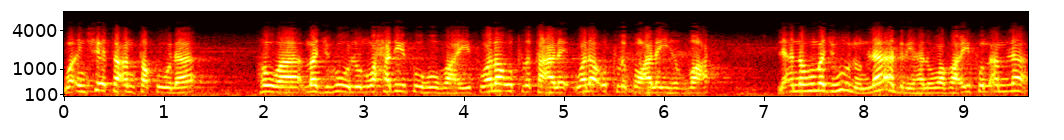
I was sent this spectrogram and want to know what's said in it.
وإن شئت أن تقول هو مجهول وحديثه ضعيف ولا أطلق عليه, ولا أطلق عليه الضعف لأنه مجهول لا أدري هل هو ضعيف أم لا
